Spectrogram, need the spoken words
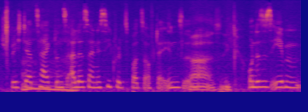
Sprich, der ah. zeigt uns alle seine Secret Spots auf der Insel. Ah, und es ist eben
